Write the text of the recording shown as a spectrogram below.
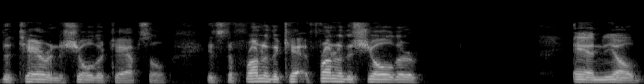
the tear in the shoulder capsule. It's the front of the ca- front of the shoulder, and you know,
